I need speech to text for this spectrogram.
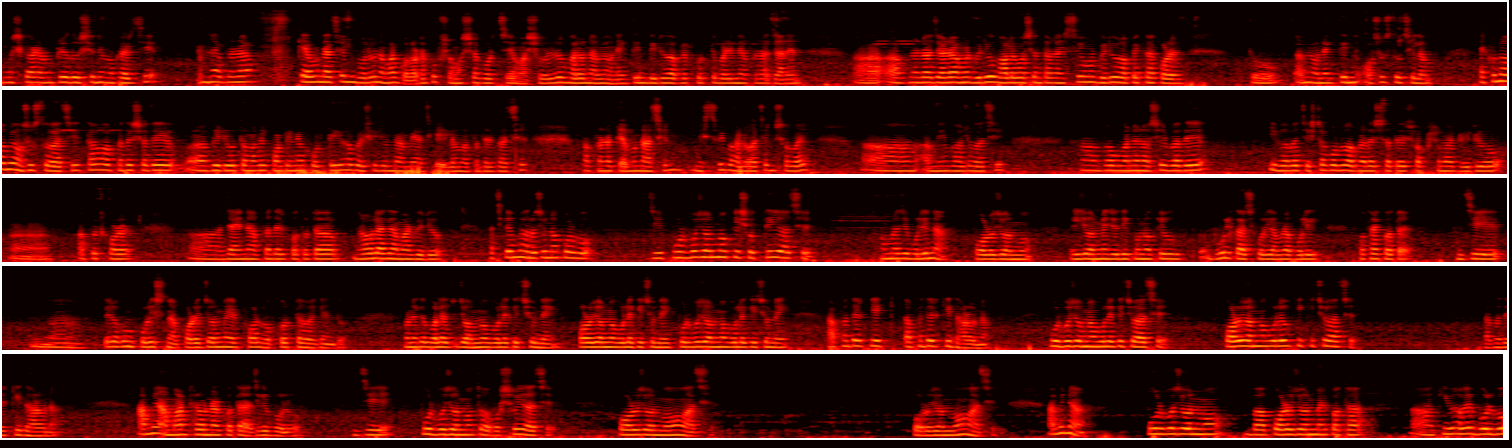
নমস্কার, আমি প্রিয়দর্শিনী মুখার্জি। আপনারা কেমন আছেন বলুন? আমার গলাটা খুব সমস্যা করছে, আমার শরীরও ভালো না, আমি অনেক দিন ভিডিও আপলোড করতে পারিনি, আপনারা জানেন। আপনারা যারা আমার ভিডিও ভালোবাসেন, তারা নিশ্চয়ই আমার ভিডিওর অপেক্ষা করেন। তো আমি অনেক দিন অসুস্থ ছিলাম এখনও আমি অসুস্থ আছি, তাও আপনাদের সাথে ভিডিও তো আমাকে কন্টিনিউ করতেই হবে সেই জন্য আমি আজকে এলাম আপনাদের কাছে। আপনারা কেমন আছেন? নিশ্চয়ই ভালো আছেন সবাই। আমিও ভালো আছি। ভগবানের আশীর্বাদে এইভাবে চেষ্টা করব আপনাদের সাথে সবসময় ভিডিও আপলোড করার। জানি না আপনাদের কতটা ভালো লাগে আমার ভিডিও আজকে আমি আলোচনা করব যে পূর্বজন্ম কি সত্যিই আছে? আমরা যে বলি না, পরজন্ম। এই জন্মে যদি কোনো কেউ ভুল কাজ করি, আমরা বলি কথায় কথায় যে এরকম করিস না, পরের জন্মে এর ফল ভোগ করতে হয় কিন্তু। অনেকে বলে জন্ম বলে কিছু নেই, পরজন্ম বলে কিছু নেই, পূর্বজন্ম বলে কিছু নেই। আপনাদের কি আপনাদের কি ধারণা? পূর্বজন্ম বলে কিছু আছে? পরজন্ম বলেও কি কিছু আছে? আপনাদের কি ধারণা? আমি আমার ধারণার কথা আজকে বলব যে পূর্বজন্ম তো অবশ্যই আছে, পরজন্মও আছে। পরজন্মও আছে। আমি না পূর্বজন্ম বা পরজন্মের কথা কীভাবে বলব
